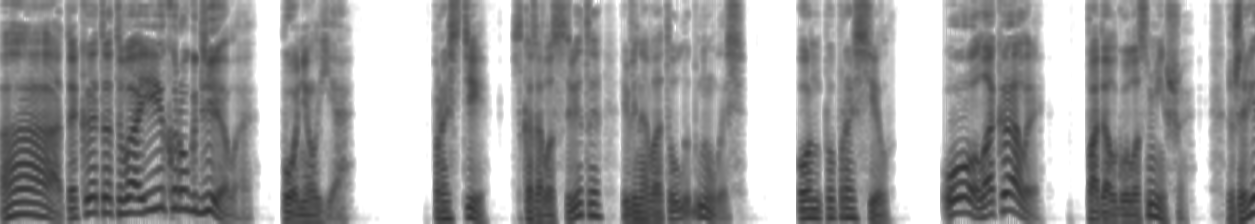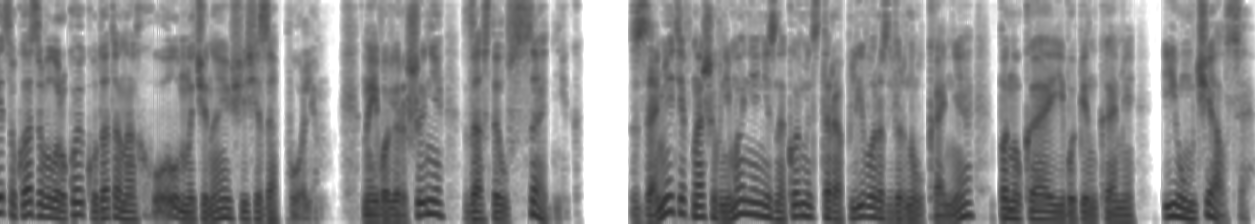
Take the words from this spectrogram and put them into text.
«А, так это твоих рук дело», — понял я. «Прости», — сказала Света, виновато улыбнулась. Он попросил. «О, локалы!» — подал голос Миша. Жрец указывал рукой куда-то на холм, начинающийся за полем. На его вершине застыл всадник. Заметив наше внимание, незнакомец торопливо развернул коня, понукая его пинками, и умчался.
